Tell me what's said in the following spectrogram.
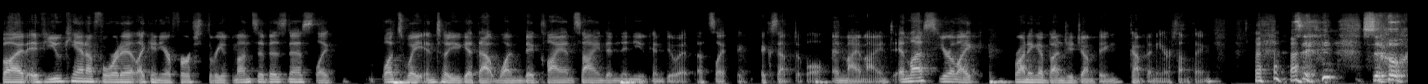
but if you can't afford it, like in your first three months of business, like let's wait until you get that one big client signed and then you can do it. That's like acceptable in my mind, unless you're like running a bungee jumping company or something. so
